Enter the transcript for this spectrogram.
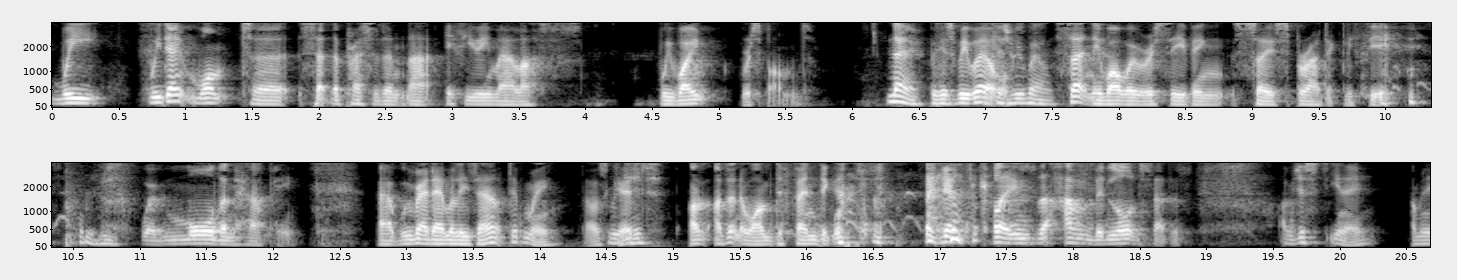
we we don't want to set the precedent that if you email us, we won't respond No, because we will. Because we will. Certainly, while we're receiving so sporadically few, Mm-hmm. we're more than happy. Uh, we read Emily's out, didn't we? That was good. did. I, I don't know why I'm defending us against claims that haven't been launched at us. I'm just, you know, I'm an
